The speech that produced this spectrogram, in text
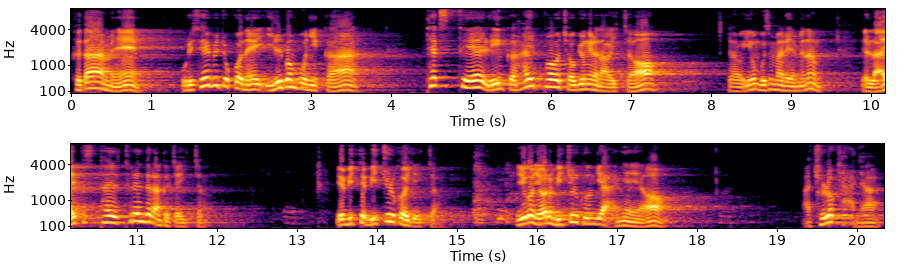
그 다음에 우리 세부 조건에 1번 보니까 텍스트에 링크 하이퍼 적용이라 나와 있죠. 자, 이건 무슨 말이냐면은 라이프 스타일 트렌드라는 글자 있죠. 이 밑에 밑줄 그어져 있죠. 이건 여러분 밑줄 그은 게 아니에요. 아, 줄넘기 아니야.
